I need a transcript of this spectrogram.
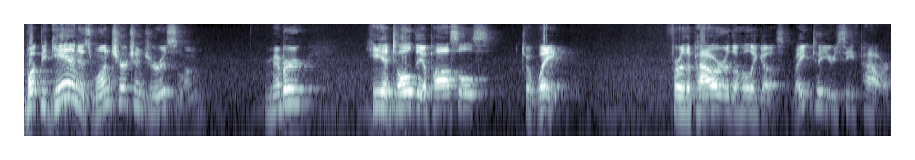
What began as one church in Jerusalem, remember, he had told the apostles to wait for the power of the Holy Ghost. Wait until you receive power.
